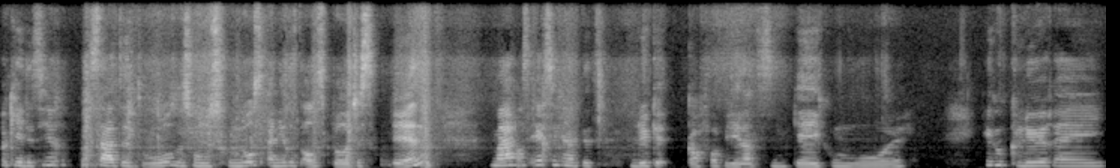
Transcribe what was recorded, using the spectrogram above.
Oké, dus hier staat de doos, dus gewoon de schoendoos. En hier zitten alle spulletjes in. Maar als eerste ga ik dit leuke kafpapier laten zien. Kijk hoe mooi. Kijk hoe kleurrijk.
